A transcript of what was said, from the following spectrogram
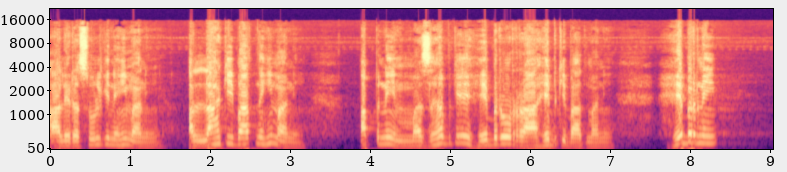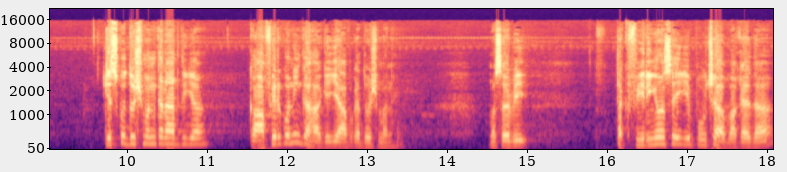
आले रसूल की नहीं मानी, अल्लाह की बात नहीं मानी। अपने मज़हब के हेब्रो राहिब की बात मानी। हेबर ने किसको दुश्मन करार दिया? काफिर को नहीं कहा कि ये आपका दुश्मन है। मसहबी, तकफीरियों से ये पूछा, बाकायदा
